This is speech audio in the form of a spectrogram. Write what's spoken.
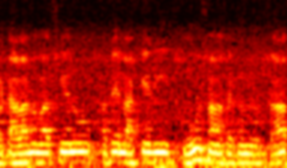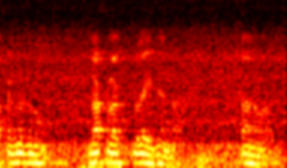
ਬਟਾਲਾ ਨਿਵਾਸੀਆਂ ਨੂੰ ਅਤੇ ਇਲਾਕੇ ਦੀ ਸਮੂਹ ਸਾਂਸਦ ਨੂੰ, ਸਾਧ ਸੰਗਤ ਨੂੰ ਲੱਖ ਲੱਖ ਵਧਾਈ ਦਿੰਦਾ। ਧੰਨਵਾਦ।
